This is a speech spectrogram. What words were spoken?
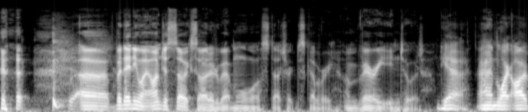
uh, but anyway, I'm just so excited about more Star Trek Discovery. I'm very into it. Yeah, and like I,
